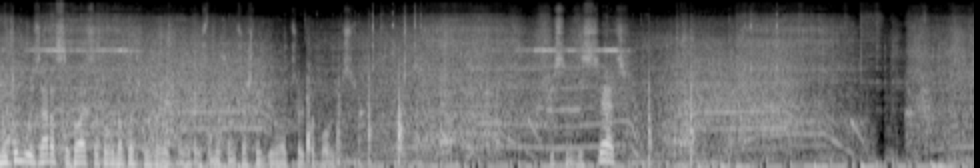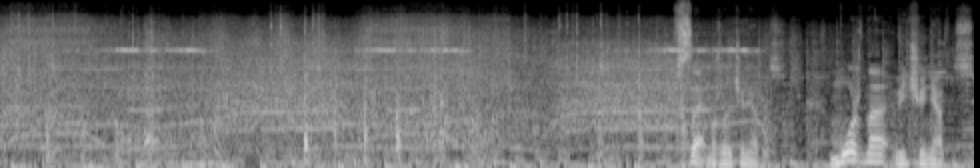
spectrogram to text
Ну, думаю, зараз ситуація повинна точно вже виправитись, тому що це ж не діло абсолютно повністю. 80. Все, можна відчинятись. Можна відчинятись.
